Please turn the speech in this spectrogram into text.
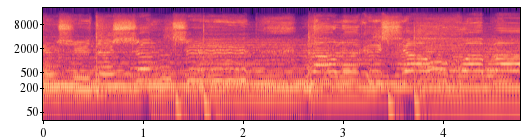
认识的绅士，闹了个笑话吧。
